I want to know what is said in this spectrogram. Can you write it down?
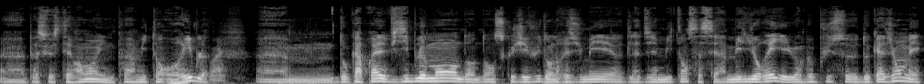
Euh, parce que c'était vraiment une première mi-temps horrible. Ouais. Euh, donc après, visiblement, dans, dans ce que j'ai vu dans le résumé de la deuxième mi-temps, ça s'est amélioré. Il y a eu un peu plus d'occasions, mais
